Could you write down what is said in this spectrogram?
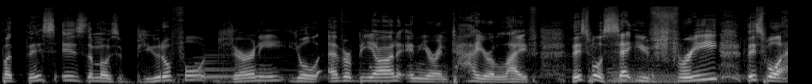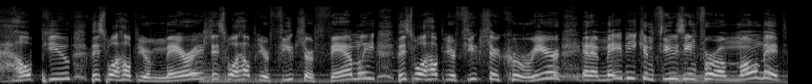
But this is the most beautiful journey you'll ever be on in your entire life. This will set you free. This will help you. This will help your marriage. This will help your future family. This will help your future career. And it may be confusing for a moment,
